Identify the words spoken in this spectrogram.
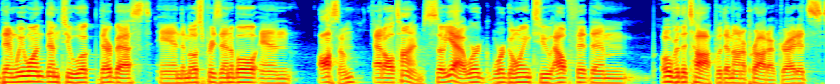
then we want them to look their best and the most presentable and awesome at all times. So yeah, we're we're going to outfit them over the top with the amount of product, right? It's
